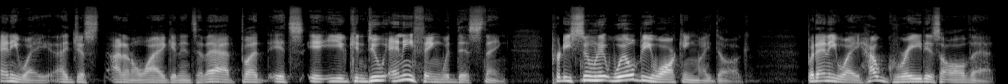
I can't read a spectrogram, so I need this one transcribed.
anyway, I just I don't know why I get into that, but it's it, you can do anything with this thing. Pretty soon it will be walking my dog. But anyway, how great is all that?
